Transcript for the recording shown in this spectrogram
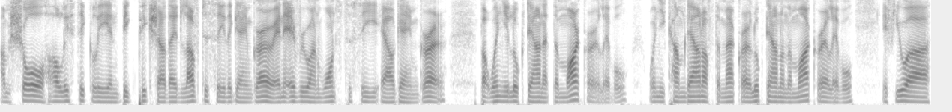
I'm sure holistically and big picture they'd love to see the game grow and everyone wants to see our game grow. But when you look down at the micro level, when you come down off the macro, look down on the micro level, if you are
